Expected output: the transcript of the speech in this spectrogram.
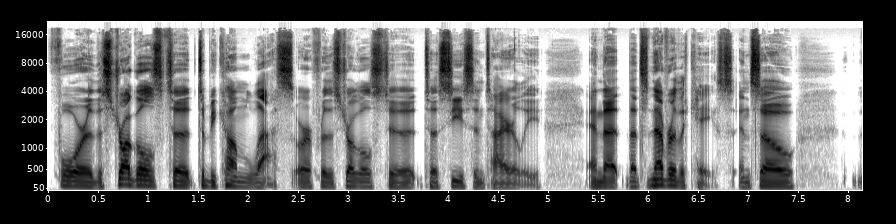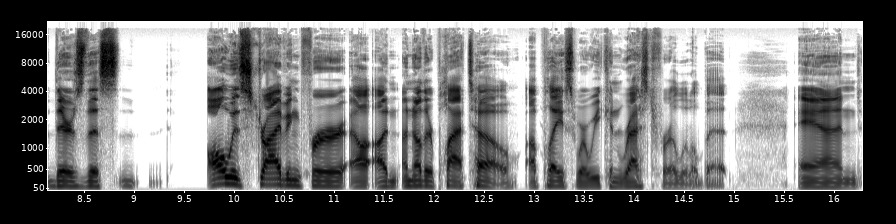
for the struggles to to become less, or for the struggles to to cease entirely, and that that's never the case. And so there's this always striving for a, a, another plateau, a place where we can rest for a little bit. And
